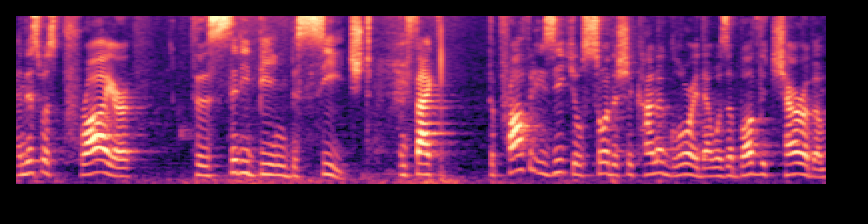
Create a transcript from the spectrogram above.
And this was prior to the city being besieged. In fact, the prophet Ezekiel saw the Shekinah glory that was above the cherubim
